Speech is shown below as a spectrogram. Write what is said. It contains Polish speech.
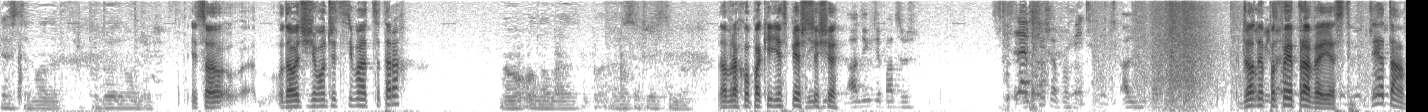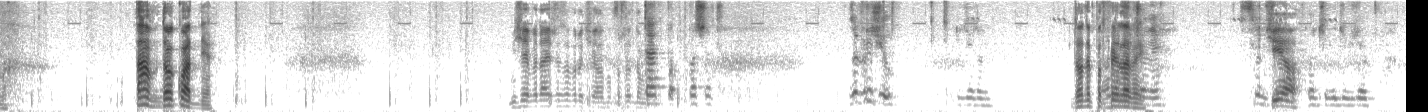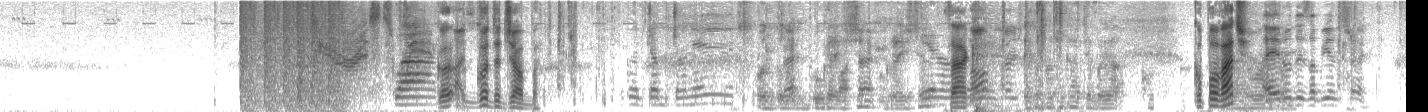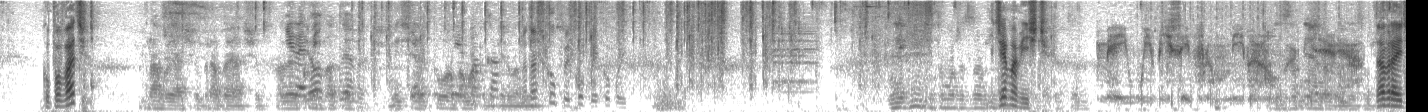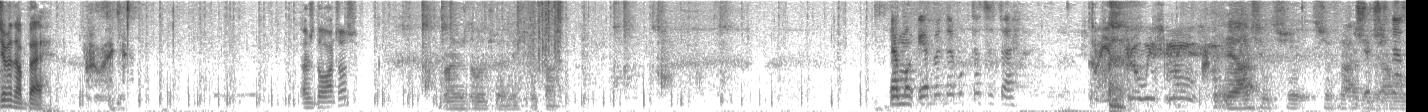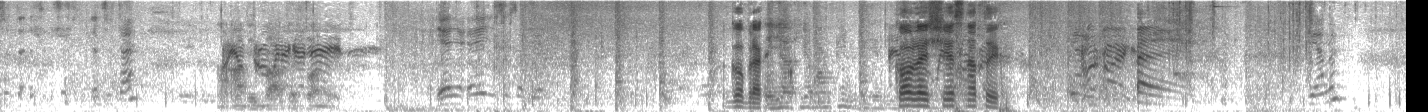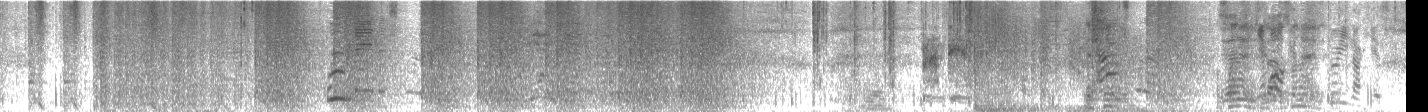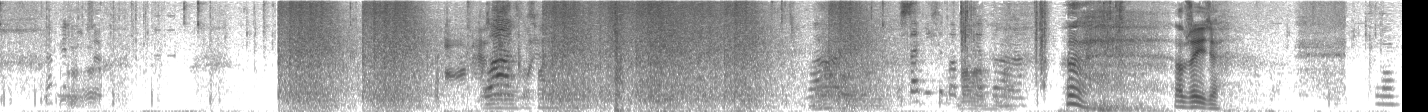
Jestem, ale próbuję dołączyć. I co, udało ci się łączyć Steama, etc.? No, o dobra, resetuję z tym. Dobra, chłopaki, nie spieszcie się. Adi, gdzie patrzysz? Lewo, Cisza, proszę. Adi, Johnny, po twojej prawej jest. Nie tam. Tam, dokładnie. Mi się wydaje, że zawrócił albo poszedł do domu. Tak, po, poszedł. Zawrócił. Idzie tam. Johnny, po twojej lewej. Strzelił. Cio. W końcu będzie widział. Wow, Go, good job. good job Johnny. U- u- Ugraliście? Ugraliście? Yeah. Tak. No, Ej, to poczekajcie, bo ja... Kupować? Ej, Rudy, zabiłem trzech. Kupować? Brawo Jasiu, brawo Jasiu. Ale Nie wiem, kurwa, nie- ty, mi się połowa no dopiero to ładnie. już kupuj, kupuj, kupuj. Nie to może zdążyć. Gdzie mam iść? Nie, nie, nie, nie, nie. Dobra, idziemy na B. A już dołączasz? No już dołączyłem, jeszcze tak. Ja, mo- ja będę mógł na CT. Jasiu, trzy, trzy fragi Rzucić na brawo. CT? Rzucić na CT? A dwa. Ja nie, ja nic nie zabiję. Go brak. Ej, jak ja mam ping wyjebany? Koleś jest na tych. Bijamy? Kurde, jeden. Osłaniajcie, Nie mogę, osłaniajcie. w ruinach jest. Pierniczę. Osłaniajcie. Wow. Ostatni chyba bieg od banana. Dobrze idzie. No.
